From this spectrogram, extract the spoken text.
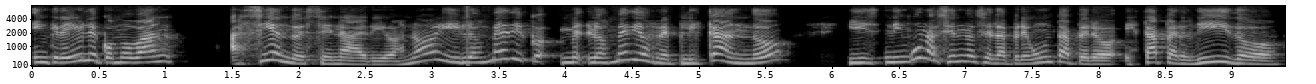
increíble cómo van haciendo escenarios, ¿no? Y los, los medios replicando y ninguno haciéndose la pregunta, pero está perdido,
